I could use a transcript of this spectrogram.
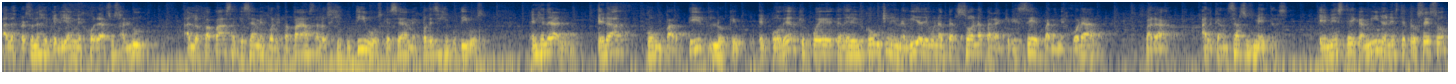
a las personas que querían mejorar su salud, a los papás a que sean mejores papás, a los ejecutivos que sean mejores ejecutivos. En general, era compartir lo que, el poder que puede tener el coaching en la vida de una persona para crecer, para mejorar, para alcanzar sus metas. En este camino, en este proceso,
